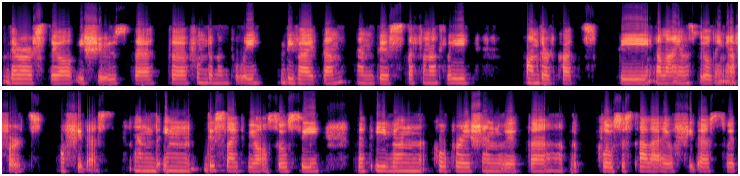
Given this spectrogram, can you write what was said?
there are still issues that uh, fundamentally divide them, and this definitely undercuts the alliance building efforts of Fidesz. And in this light, we also see that even cooperation with uh, the closest ally of Fidesz, with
